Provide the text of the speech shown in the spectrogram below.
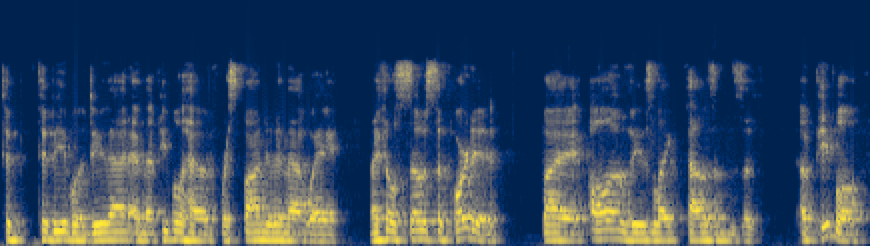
to to be able to do that, and that people have responded in that way. And I feel so supported by all of these like thousands of, of people.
